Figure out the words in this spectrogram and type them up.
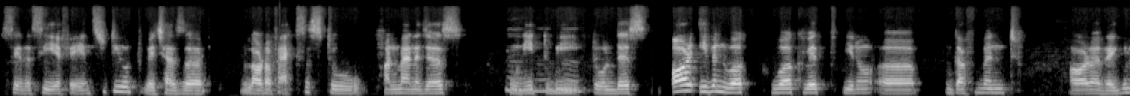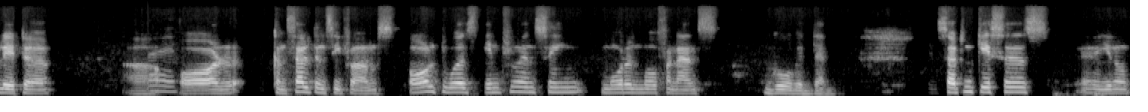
say, the CFA Institute, which has a lot of access to fund managers who mm-hmm. need to be mm-hmm. told this, or even work work with you know a government or a regulator uh, right. or consultancy firms, all towards influencing more and more finance go with them. In certain cases, uh, you know,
